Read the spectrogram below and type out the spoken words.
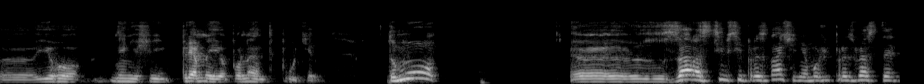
е, його нинішній прямий опонент Путін. Тому е, зараз ці всі призначення можуть призвести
